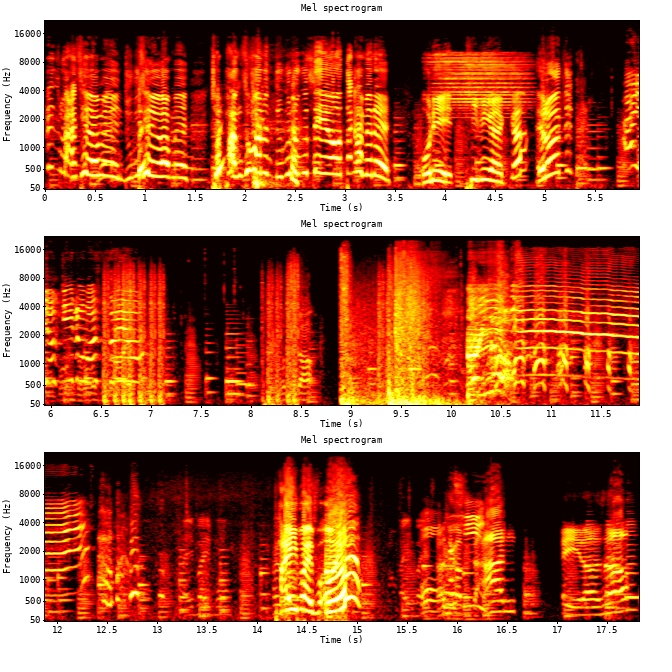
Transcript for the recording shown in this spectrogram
때리지 마세요 하면 누구세요 하면 저 방송하는 누구 누구세요 딱 하면은 우리 티밍 할까? 여러분들 아 여기로 왔어요. 멋지다. 가위바위보 가위바위보 어? 가위바위보 어디 다시. 안 일어서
